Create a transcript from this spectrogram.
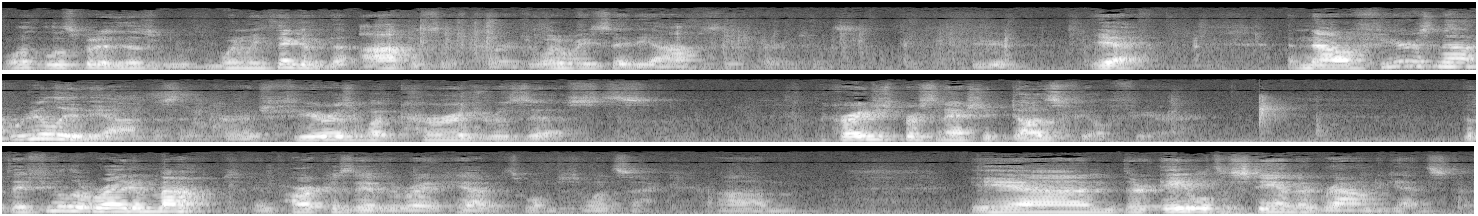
Well, let's put it this way. When we think of the opposite of courage, what do we say the opposite of courage is? Fear? Yeah. And now, fear is not really the opposite of courage. Fear is what courage resists. The courageous person actually does feel fear. But they feel the right amount, in part because they have the right habits. One, just one sec. Um, and they're able to stand their ground against it.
